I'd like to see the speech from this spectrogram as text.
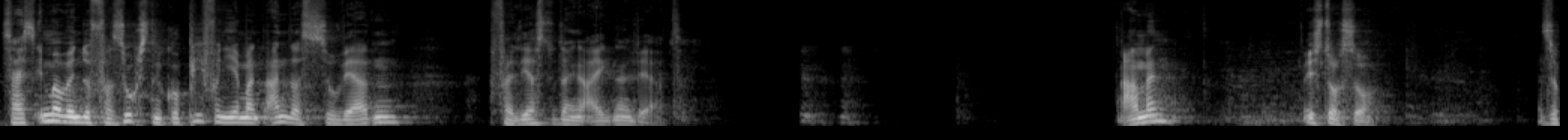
Das heißt, immer wenn du versuchst, eine Kopie von jemand anders zu werden, verlierst du deinen eigenen Wert. Amen? Ist doch so. Also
